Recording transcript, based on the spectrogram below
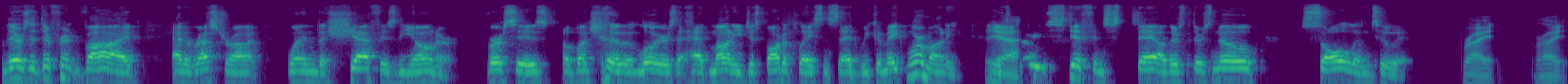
there's a different vibe at a restaurant when the chef is the owner versus a bunch of lawyers that had money just bought a place and said we can make more money. Yeah. It's very stiff and stale. There's there's no soul into it. Right. Right.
